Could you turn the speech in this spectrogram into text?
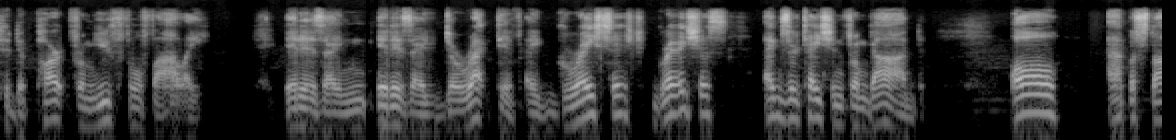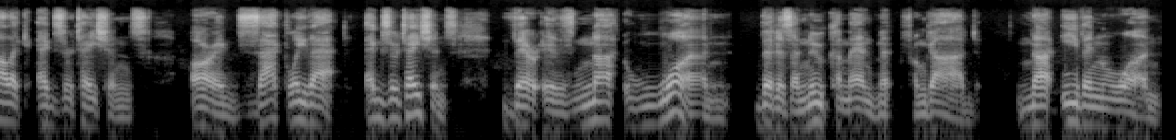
to depart from youthful folly. It is a it is a directive, a gracious gracious exhortation from God. All apostolic exhortations are exactly that exhortations. There is not one that is a new commandment from God not even one.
